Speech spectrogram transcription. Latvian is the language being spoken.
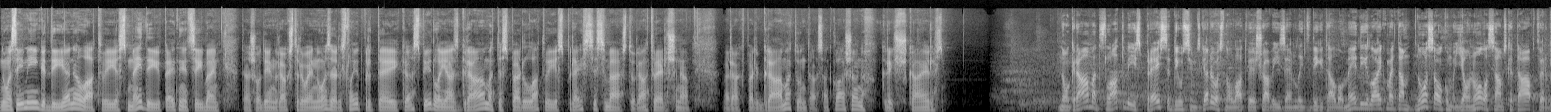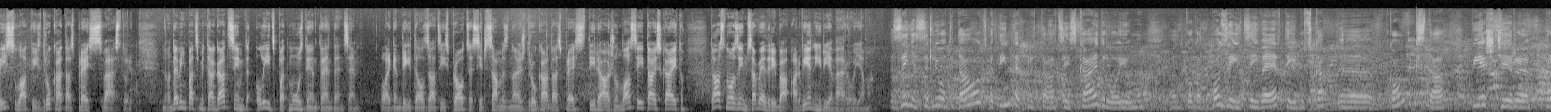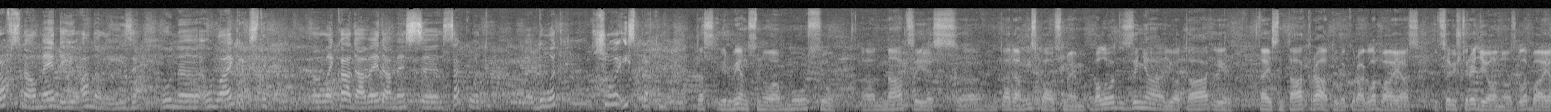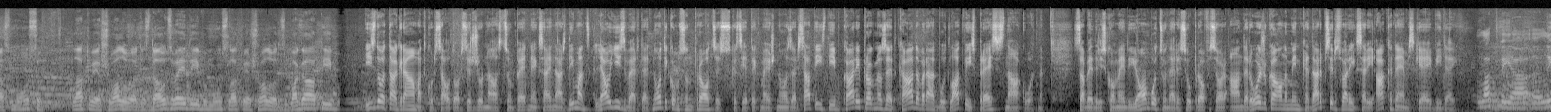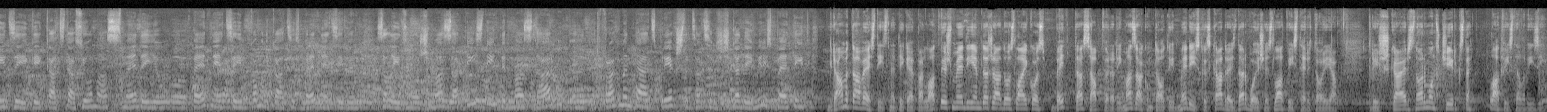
Nozīmīga diena Latvijas mediju pētniecībai. Tā šodien raksturoja nozares lietpratēji, kas piedalījās grāmatas par Latvijas preses vēsturi atvēršanā. Vairāk par grāmatu un tās atklāšanu Krišs Kairis. No grāmatas Latvijas prese 200 gados no latviešu avīzēm līdz digitālo mēdīju laikmetam nosaukuma jau nolasāms, ka tā aptver visu Latvijas drukātās preses vēsturi. No 19. gadsimta līdz pat mūsdienu tendencēm. Lai gan digitalizācijas procesi ir samazinājuši drukātās preses tirāžu un lasītāju skaitu, tās nozīme sabiedrībā arvien ir ievērojama. Ziņas ir ļoti daudz, bet interpretācija, skaidrojumu, kaut kādu pozīciju, vērtību skat, kontekstā piešķir profesionāla mediju analīze un, un laikraksti, lai kādā veidā mēs sekotu, dod šo izpratni. Tas ir viens no mūsu nācijas tādām izpausmēm valodas ziņā, jo tā ir taisni tā krātuve, kurā glabājās, it sevišķi reģionos, glabājās mūsu latviešu valodas daudzveidība, mūsu latviešu valodas bagātība. Izdotā grāmata, kuras autors ir žurnālists un pētnieks Ainārs Dimants, ļauj izvērtēt notikumus un procesus, kas ietekmējuši nozares attīstību, kā arī prognozēt, kāda varētu būt Latvijas preses nākotne. Sabiedrisko mediju ombuds un RSU profesora Anda Rožukalna min, ka darbs ir svarīgs arī akadēmiskajai videi. Latvijā līdzīgi kā citās jomās mediju pētniecība, komunikācijas pētniecība ir salīdzinoši maz attīstīta, ir maz darba, ir fragmentēts, priekšstats atsevišķi gadījumi ir izpētīti. Grāmatā vēstīts ne tikai par latviešu medijiem dažādos laikos, bet tas aptver arī mazākumtautību medijas, kas kādreiz darbojušies Latvijas teritorijā. Krišs Kairis, Normons Čirkste, Latvijas televīzija.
